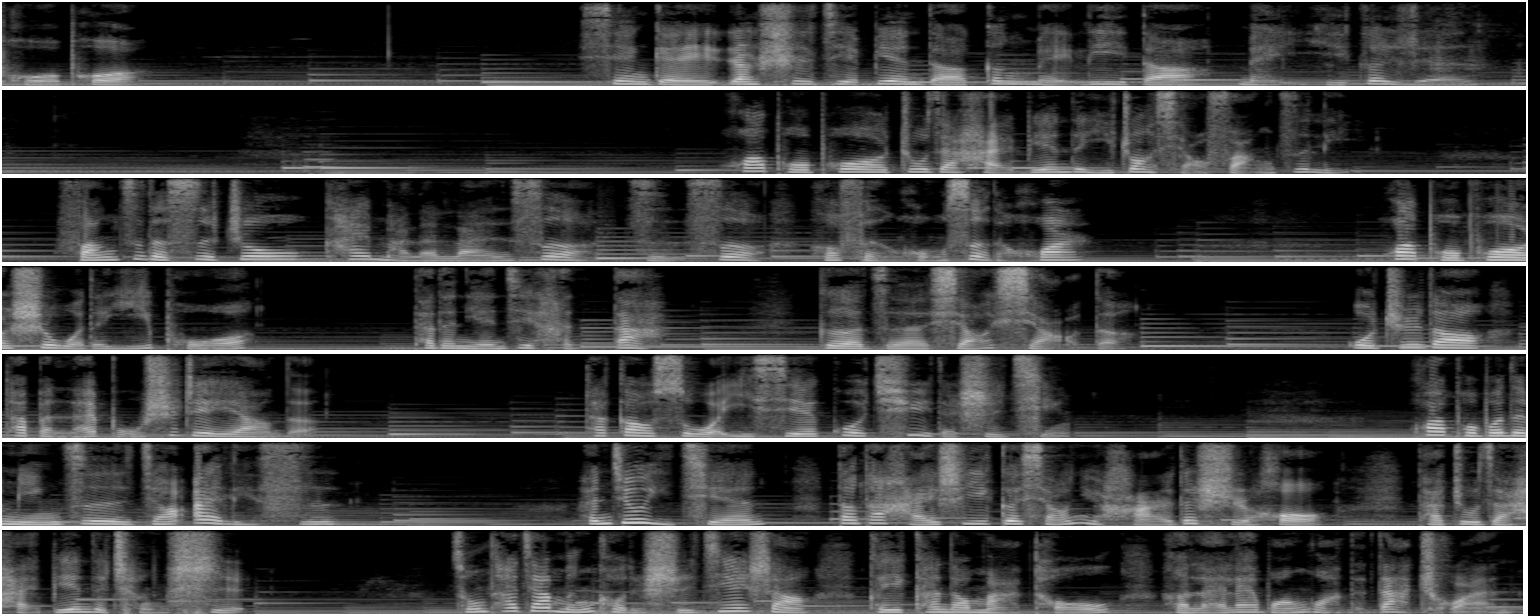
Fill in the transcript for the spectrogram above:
婆婆，献给让世界变得更美丽的每一个人。花婆婆住在海边的一幢小房子里，房子的四周开满了蓝色、紫色和粉红色的花儿。花婆婆是我的姨婆，她的年纪很大，个子小小的。我知道他本来不是这样的。他告诉我一些过去的事情。花婆婆的名字叫爱丽丝。很久以前，当她还是一个小女孩的时候，她住在海边的城市。从她家门口的石阶上，可以看到码头和来来往往的大船。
